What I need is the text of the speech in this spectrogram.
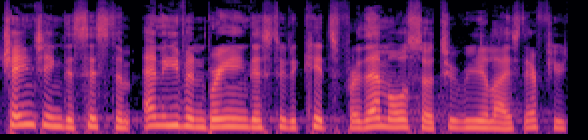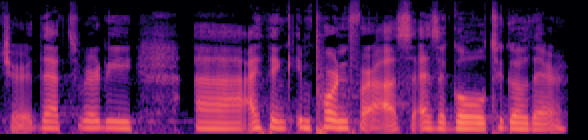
changing the system and even bringing this to the kids for them also to realize their future. That's really, uh, I think, important for us as a goal to go there.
